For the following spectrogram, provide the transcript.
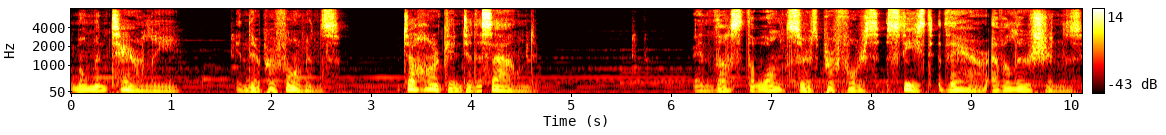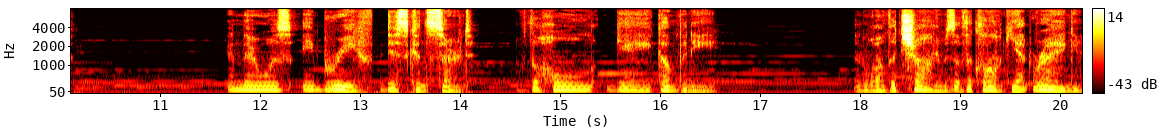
momentarily in their performance to hearken to the sound. And thus the waltzers perforce ceased their evolutions. And there was a brief disconcert the whole gay company. And while the chimes of the clock yet rang,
